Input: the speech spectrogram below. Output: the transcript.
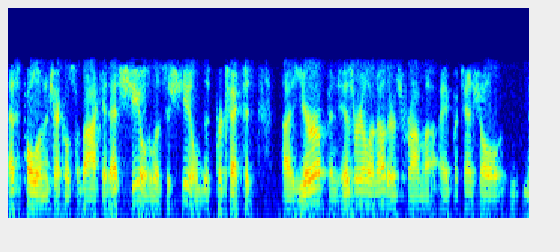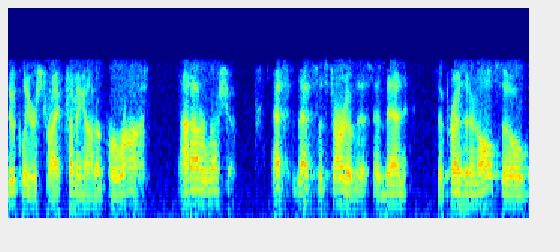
That's Poland and Czechoslovakia. That shield was the shield that protected uh, Europe and Israel and others from a, a potential nuclear strike coming out of Iran, not out of Russia. That's that's the start of this. And then the president also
